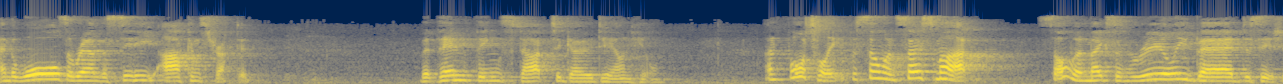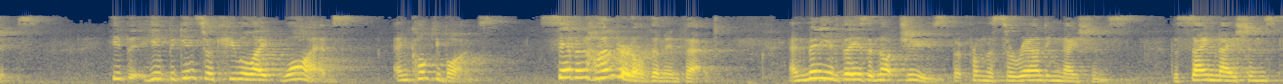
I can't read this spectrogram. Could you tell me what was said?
and the walls around the city are constructed. But then things start to go downhill. Unfortunately, for someone so smart, Solomon makes some really bad decisions. He, he begins to accumulate wives and concubines, 700 of them, in fact. And many of these are not Jews, but from the surrounding nations, the same nations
